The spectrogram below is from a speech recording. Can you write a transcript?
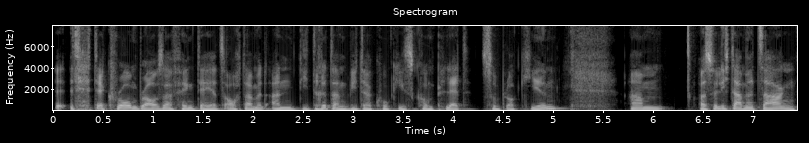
der Chrome-Browser fängt ja jetzt auch damit an, die Drittanbieter-Cookies komplett zu blockieren. Ähm, was will ich damit sagen?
